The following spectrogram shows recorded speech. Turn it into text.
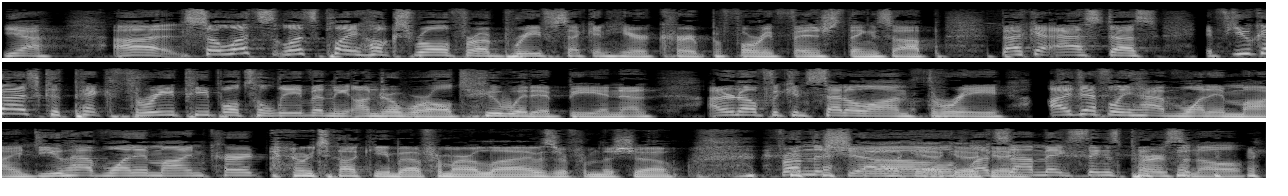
Yeah. Uh, so let's let's play Hook's role for a brief second here, Kurt, before we finish things up. Becca asked us if you guys could pick three people to leave in the underworld, who would it be? And then I don't know if we can settle on three. I definitely have one in mind. Do you have one in mind, Kurt? Are we talking about from our lives or from the show? From the show. Okay, okay, let's okay. not make things personal.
